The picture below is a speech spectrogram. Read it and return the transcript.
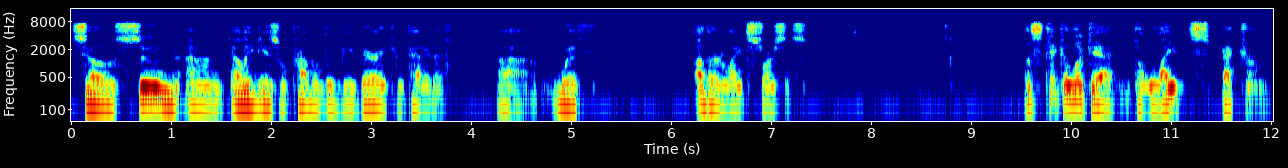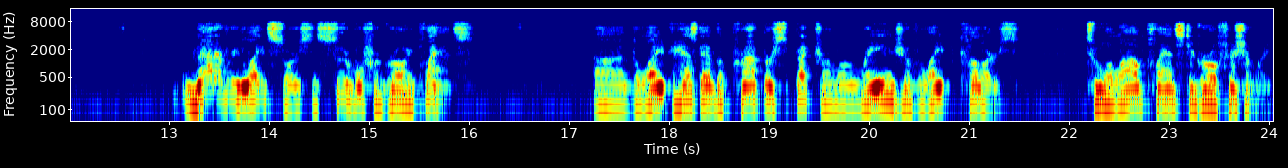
So soon, um, LEDs will probably be very competitive uh, with other light sources. Let's take a look at the light spectrum. Not every light source is suitable for growing plants. Uh, the light has to have the proper spectrum or range of light colors to allow plants to grow efficiently.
